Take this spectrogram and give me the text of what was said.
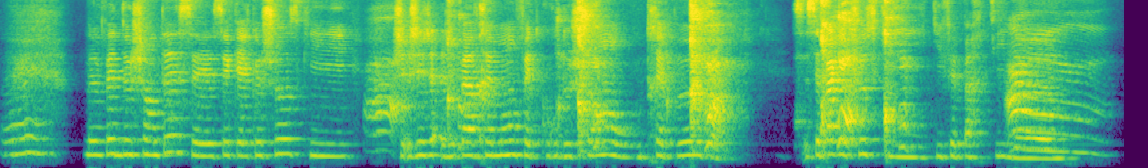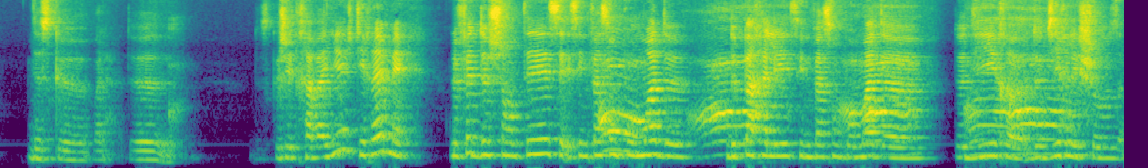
Le fait de chanter, c'est quelque chose qui. J'ai pas vraiment fait de cours de chant ou très peu c'est pas quelque chose qui, qui, fait partie de, de ce que voilà de, que j'ai travaillé je dirais mais le fait de chanter c'est une façon pour moi de, de parler c'est une façon pour moi de, de, dire de dire les choses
